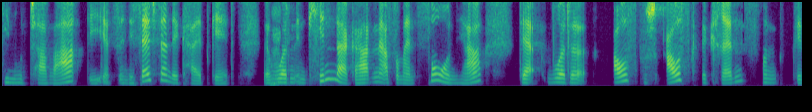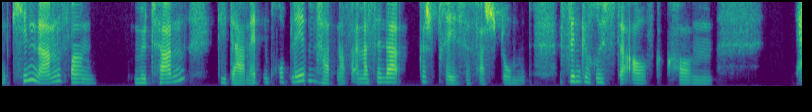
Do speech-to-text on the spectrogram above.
die Mutter war, die jetzt in die Selbstständigkeit geht. Wir mhm. wurden im Kindergarten, also mein Sohn, ja, der wurde ausgegrenzt von den Kindern, von Müttern, die damit ein Problem hatten. Auf einmal sind da Gespräche verstummt. Es sind Gerüchte aufgekommen. Ja,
